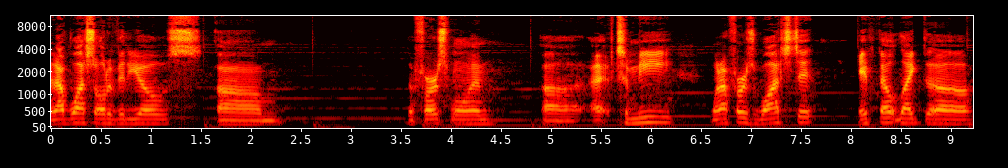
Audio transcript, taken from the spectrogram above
and I've watched all the videos. Um, the first one, uh, to me, when I first watched it, it felt like the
